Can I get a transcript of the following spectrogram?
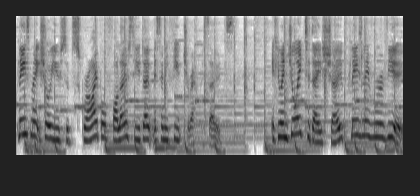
Please make sure you subscribe or follow so you don't miss any future episodes. If you enjoyed today's show, please leave a review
